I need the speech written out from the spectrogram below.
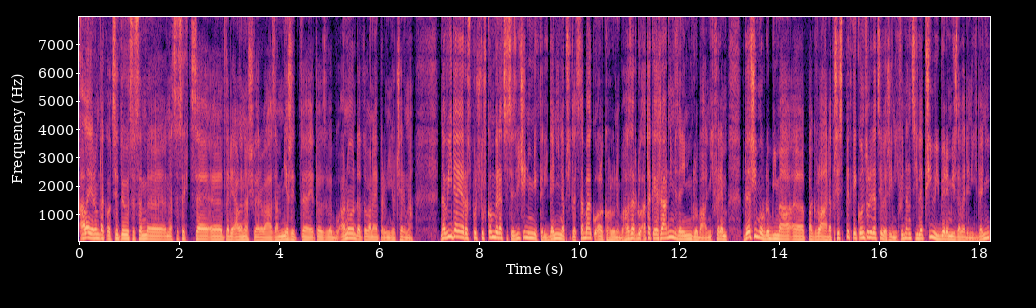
ale jenom tak ocituju, co jsem, eh, na co se chce eh, tedy Alena Šilerová zaměřit. Je to z webu ANO, datované 1. června. Na výdaje rozpočtu v kombinaci se zvýšením některých daní, například z tabáku, alkoholu nebo hazardu a také řádným zdaněním globálních firm. V delším období má eh, pak vláda přispět ke konsolidaci veřejných financí, lepším výběrem již zavedených daní,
